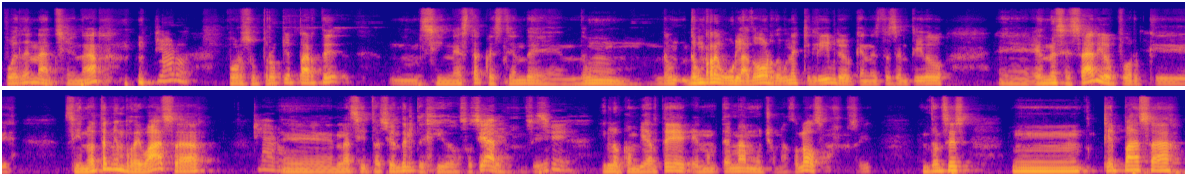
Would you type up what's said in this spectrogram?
pueden accionar claro. por su propia parte mm, sin esta cuestión de, un, de, un, regulador, de un equilibrio que en este sentido eh, es necesario porque si no también rebasa eh, la situación del tejido social ¿sí? y lo convierte en un tema mucho más doloso. ¿sí? Entonces, mm, ¿qué pasa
